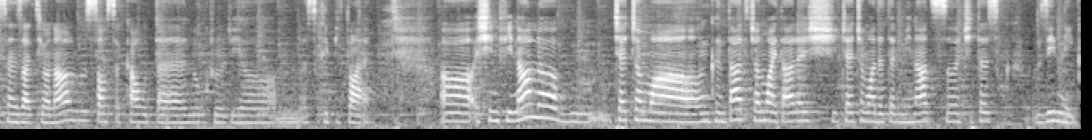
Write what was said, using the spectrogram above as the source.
senzațional sau să caute lucruri uh, sclipitoare. Uh, și în final, uh, ceea ce m-a încântat cel mai tare și ceea ce m-a determinat să citesc zilnic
